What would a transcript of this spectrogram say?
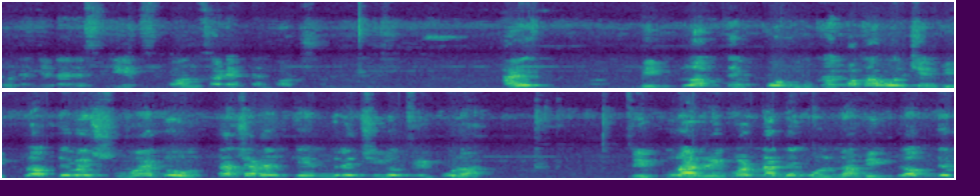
ঘটেছে এটা স্টেট স্পন্সর একটা ধর্ষণ। আরে বিপ্লব দেব কোন মুখে কথা বলছেন? বিপ্লব দেবের সময় তো অত্যাচারের কেন্দ্রে ছিল ত্রিপুরা। ত্রিপুরার রেকর্ডটা দেখুন না, বিপ্লব দেব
